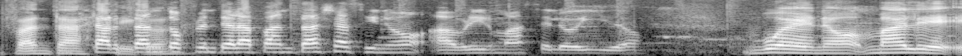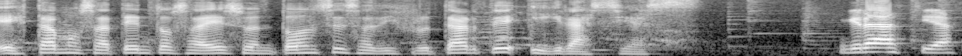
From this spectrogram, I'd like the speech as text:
Fantástico. Estar tanto frente a la pantalla, sino abrir más el oído. Bueno, Male, estamos atentos a eso entonces, a disfrutarte y gracias. Gracias,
